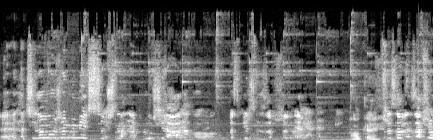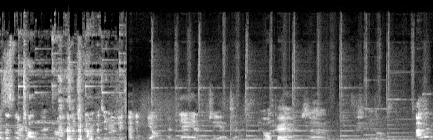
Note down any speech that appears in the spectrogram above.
E, znaczy, no możemy mieć coś tam na plusie, ale bo bezpieczny zawsze nie. Okej, Przezor zawsze ubezpieczony, no. Coś tam będziemy wiedzieli w piątek, nie? Jak przyjedzie. okej. Także, no. Ale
